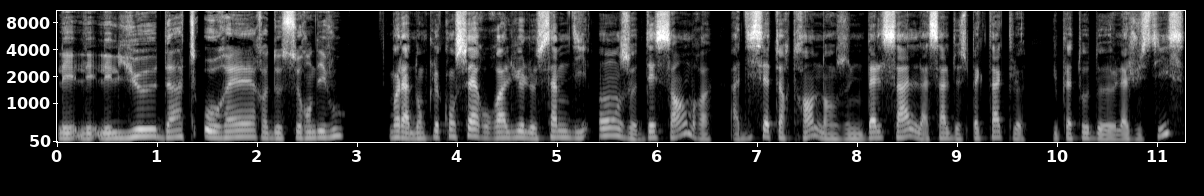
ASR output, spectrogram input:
les, lieux, dates, horaires de ce rendez-vous. Voilà, donc le concert aura lieu le samedi 11 décembre à 17h30 dans une belle salle, la salle de spectacle du plateau de la Justice,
